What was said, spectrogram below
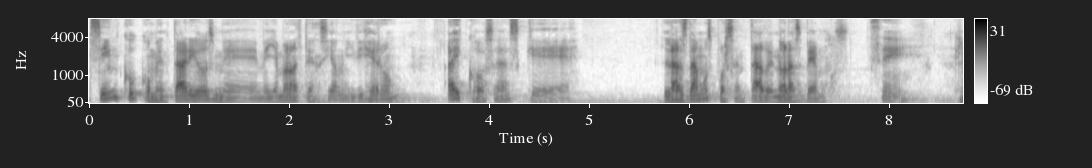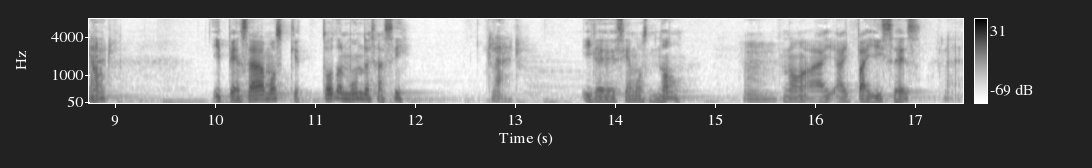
cinco comentarios me, me llamaron la atención y dijeron, hay cosas que las damos por sentado y no las vemos. Sí. ¿no? Claro. Y pensábamos que todo el mundo es así. Claro. Y le decíamos, no, Mm, no, hay, hay países Claro.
